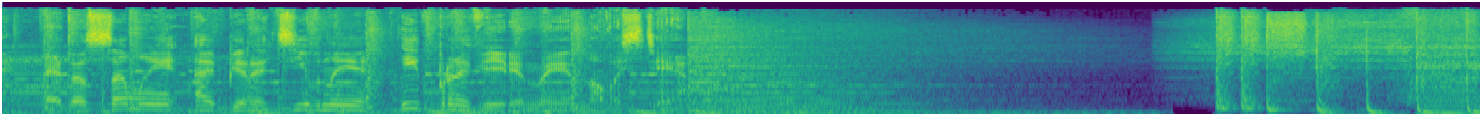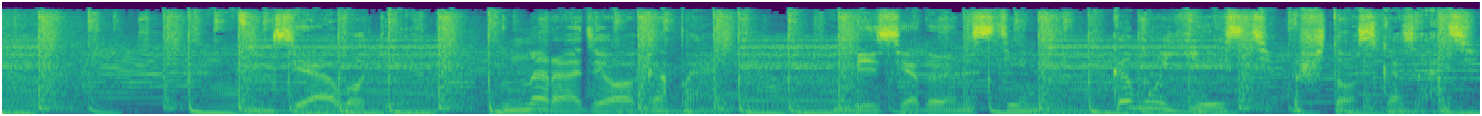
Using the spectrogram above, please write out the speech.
– это самые оперативные и проверенные новости. Диалоги на Радио КП. Беседуем с теми, кому есть что сказать.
